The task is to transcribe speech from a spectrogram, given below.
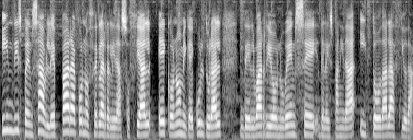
indispensable para conocer la realidad social social, económica y cultural del barrio nubense, de la Hispanidad y toda la ciudad.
